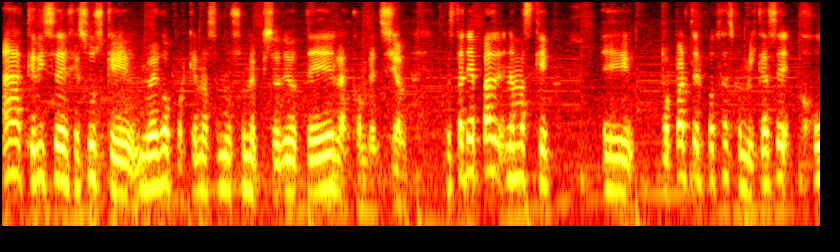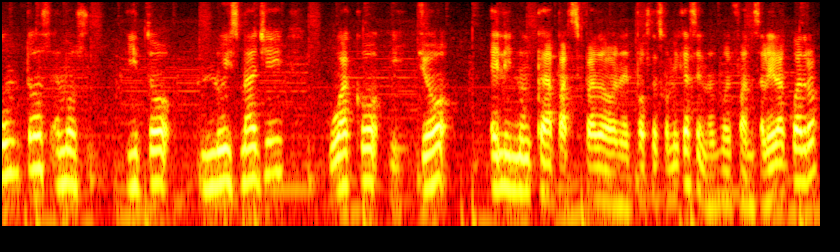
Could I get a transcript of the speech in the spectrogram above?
Ah, que dice Jesús que luego, ¿por qué no hacemos un episodio de la convención? Pues estaría padre, nada más que eh, por parte del podcast con mi casa, juntos hemos ido Luis Maggi, Waco y yo. Eli nunca ha participado en el podcast con mi casa, no es muy fan de salir al cuadro,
